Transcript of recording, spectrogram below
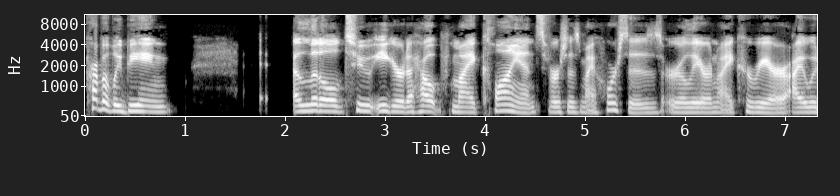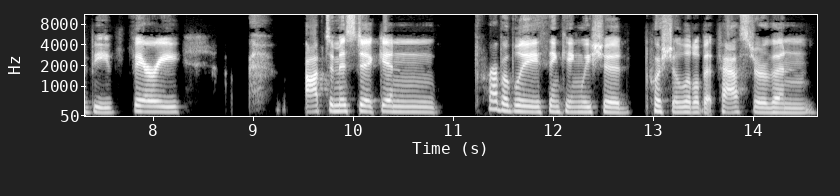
probably being a little too eager to help my clients versus my horses earlier in my career. I would be very optimistic and probably thinking we should push a little bit faster than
